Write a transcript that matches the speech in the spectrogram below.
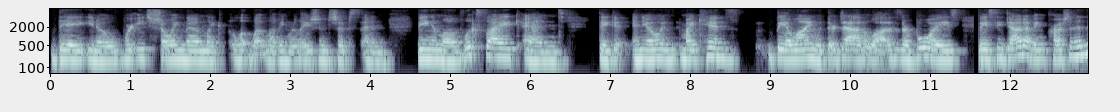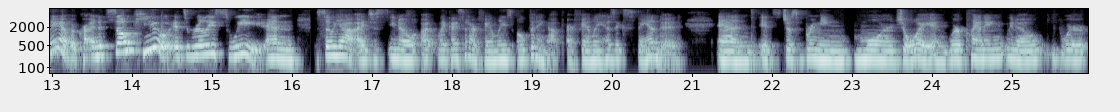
they you know we're each showing them like what loving relationships and being in love looks like and they get and you know and my kids they align with their dad a lot because they're boys. They see dad having crush and then they have a crush. And it's so cute. It's really sweet. And so, yeah, I just, you know, I, like I said, our family is opening up. Our family has expanded and it's just bringing more joy and we're planning you know we're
